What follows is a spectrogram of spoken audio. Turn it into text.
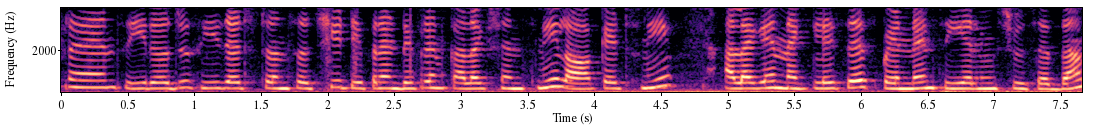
ఫ్రెండ్స్ ఈరోజు సీజెడ్ స్టోన్స్ వచ్చి డిఫరెంట్ డిఫరెంట్ కలెక్షన్స్ని లాకెట్స్ని అలాగే నెక్లెసెస్ పెండెంట్స్ ఇయర్ రింగ్స్ చూసేద్దాం.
